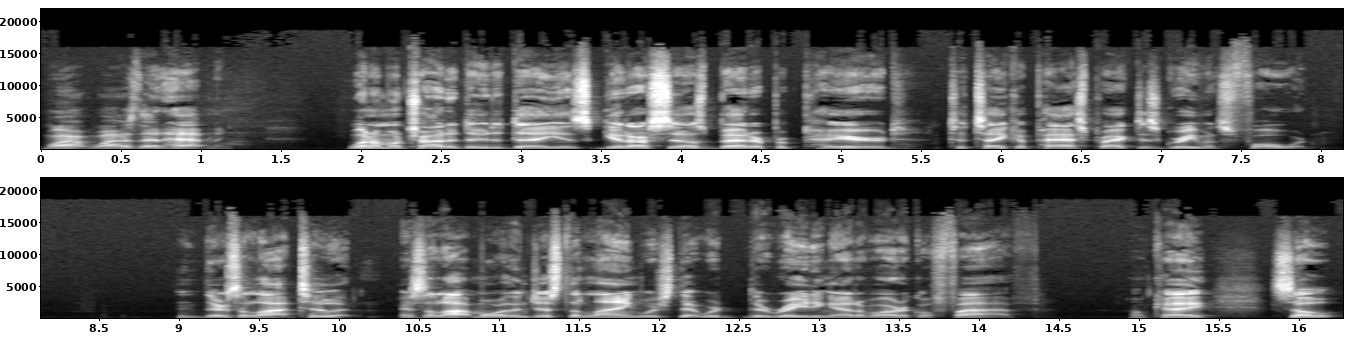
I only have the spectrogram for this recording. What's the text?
Why, why is that happening? What I'm going to try to do today is get ourselves better prepared to take a past practice grievance forward. There's a lot to it. There's a lot more than just the language that we're they're reading out of Article 5. Okay? So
